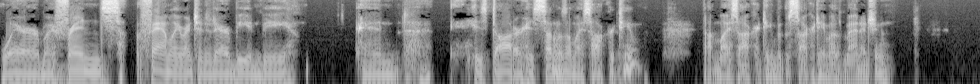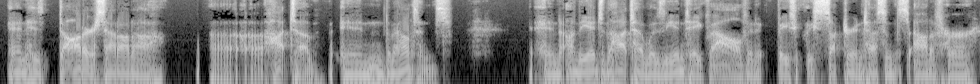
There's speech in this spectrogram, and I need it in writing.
where my friend's family rented an Airbnb and his daughter, his son was on my soccer team, not my soccer team, but the soccer team I was managing. And his daughter sat on a uh, hot tub in the mountains. And on the edge of the hot tub was the intake valve, and it basically sucked her intestines out of her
